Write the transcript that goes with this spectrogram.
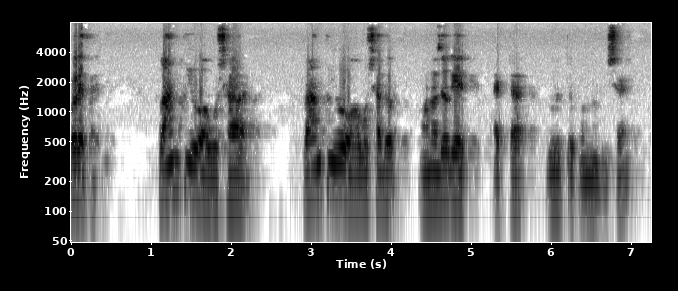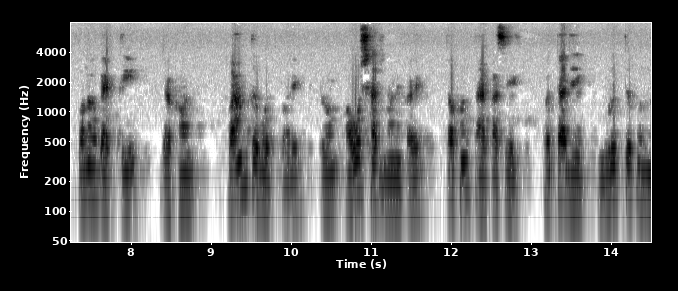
করে থাকে। ক্লান্তি ও অবসাদ, ক্লান্তি ও অবসাদ মনোযোগের একটা গুরুত্বপূর্ণ বিষয়। কোনো ব্যক্তি যখন ক্লান্ত বোধ করে এবং অবসাদ মনে করে, তখন তার কাছে অত্যাধিক গুরুত্বপূর্ণ,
